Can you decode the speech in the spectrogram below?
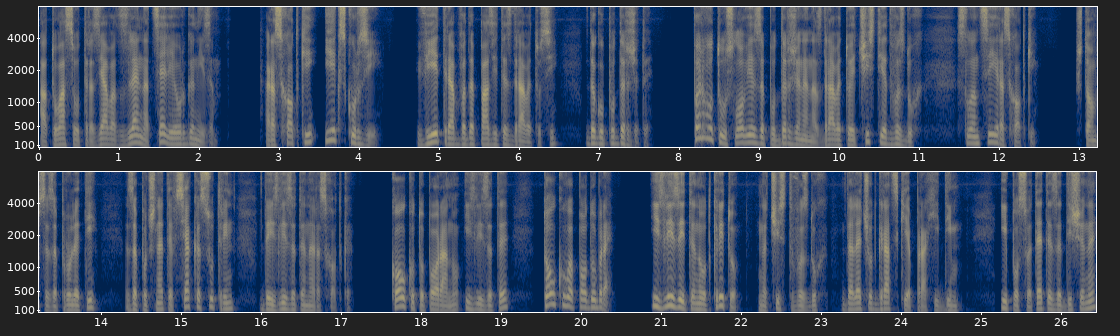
а това се отразява зле на целия организъм. Разходки и екскурзии. Вие трябва да пазите здравето си, да го поддържате. Първото условие за поддържане на здравето е чистият въздух, слънце и разходки. Щом се запролети, започнете всяка сутрин да излизате на разходка. Колкото по-рано излизате, толкова по-добре. Излизайте на открито, на чист въздух, далеч от градския прах и дим, и посветете за дишане,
